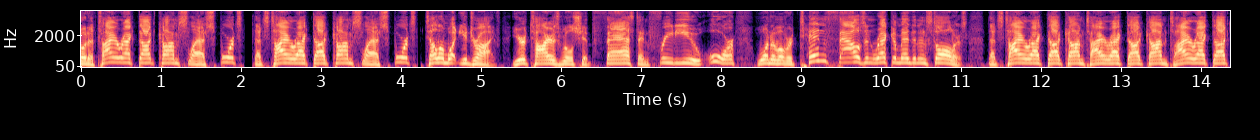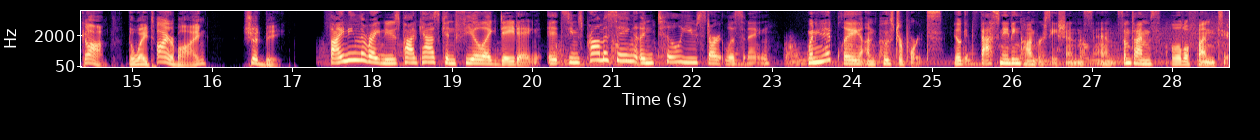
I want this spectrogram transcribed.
Go to TireRack.com slash sports. That's TireRack.com slash sports. Tell them what you drive. Your tires will ship fast and free to you or one of over 10,000 recommended installers. That's TireRack.com, TireRack.com, TireRack.com. The way tire buying should be. Finding the right news podcast can feel like dating. It seems promising until you start listening. When you hit play on Post Reports, you'll get fascinating conversations and sometimes a little fun too.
